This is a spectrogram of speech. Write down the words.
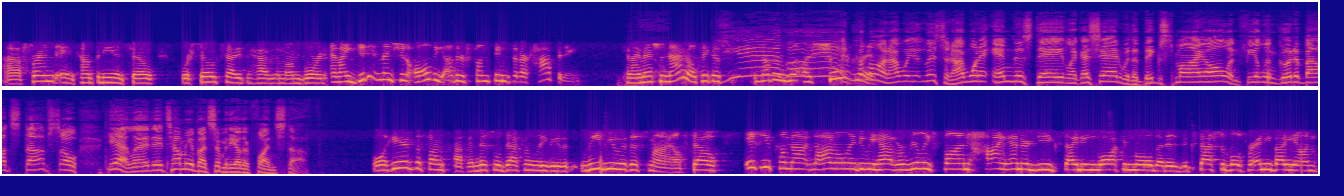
uh, friend and company. And so we're so excited to have them on board. And I didn't mention all the other fun things that are happening. Can I mention that? It'll take us yeah, another a short Come list. on, I w- listen. I want to end this day, like I said, with a big smile and feeling good about stuff. So, yeah, let, tell me about some of the other fun stuff. Well, here's the fun stuff, and this will definitely be with, leave you with a smile. So, if you come out, not only do we have a really fun, high energy, exciting walk and roll that is accessible for anybody on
